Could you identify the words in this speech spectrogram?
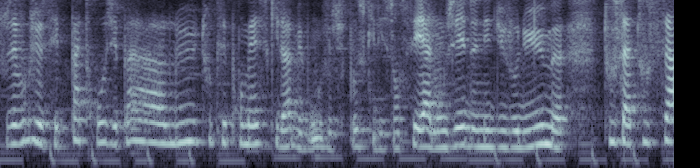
Je vous avoue que je sais pas trop, j'ai pas lu toutes les promesses qu'il a, mais bon je suppose qu'il est censé allonger, donner du volume, tout ça, tout ça.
